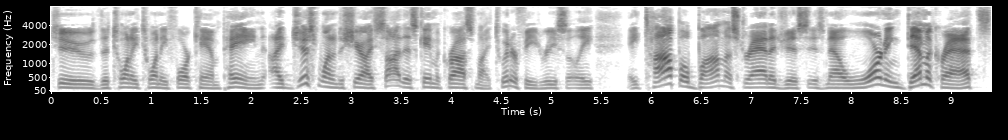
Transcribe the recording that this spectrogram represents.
to the 2024 campaign. I just wanted to share, I saw this came across my Twitter feed recently. A top Obama strategist is now warning Democrats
